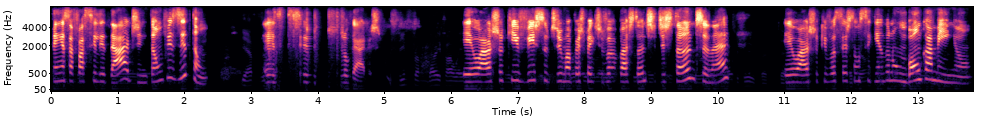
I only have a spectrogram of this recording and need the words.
têm essa facilidade, então visitam esses lugares. Eu acho que, visto de uma perspectiva bastante distante, né, eu acho que vocês estão seguindo num bom caminho.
